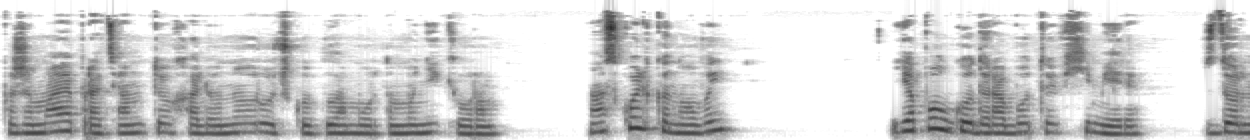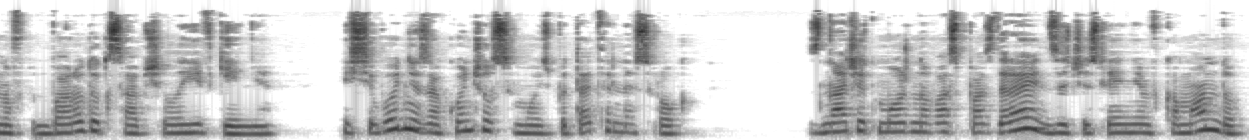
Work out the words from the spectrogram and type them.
пожимая протянутую холеную ручку с гламурным маникюром. «Насколько новый?» «Я полгода работаю в Химере», — вздорнув подбородок, сообщила Евгения. «И сегодня закончился мой испытательный срок». «Значит, можно вас поздравить с зачислением в команду?»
